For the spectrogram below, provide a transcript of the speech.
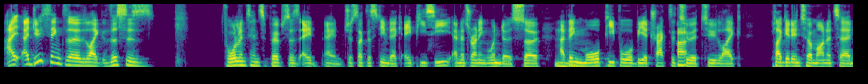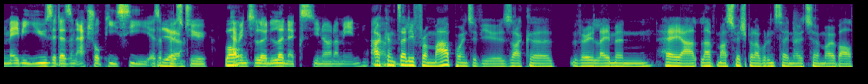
I, I do think though, like this is for all intents and purposes a, a just like the Steam Deck a PC and it's running Windows. So I Mm. think more people will be attracted I- to it to like plug it into a monitor and maybe use it as an actual PC as Yeah. opposed to well, having to learn Linux. You know what I mean? I can Um, tell you from my point of view, is like a very layman. Hey, I love my Switch, but I wouldn't say no to a mobile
